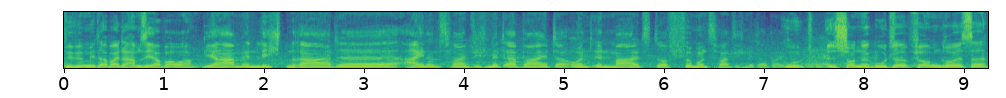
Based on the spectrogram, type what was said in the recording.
Wie viele Mitarbeiter haben Sie, Herr Bauer? Wir haben in Lichtenrade 21 Mitarbeiter und in Mahlsdorf 25 Mitarbeiter. Gut, ist schon eine gute Firmengröße.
